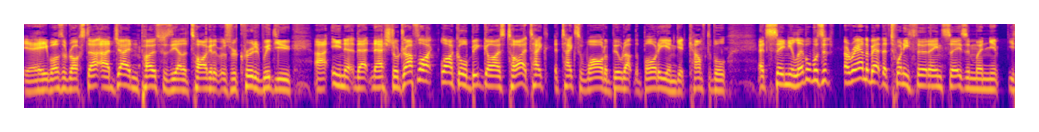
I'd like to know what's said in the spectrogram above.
Yeah, he was a rock star. Uh, Jayden Post was the other Tiger that was recruited with you uh, in that national draft. Like like all big guys, Ty, it takes it takes a while to build up the body and get comfortable at senior level. Was it around about the 2013 season when you, you,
